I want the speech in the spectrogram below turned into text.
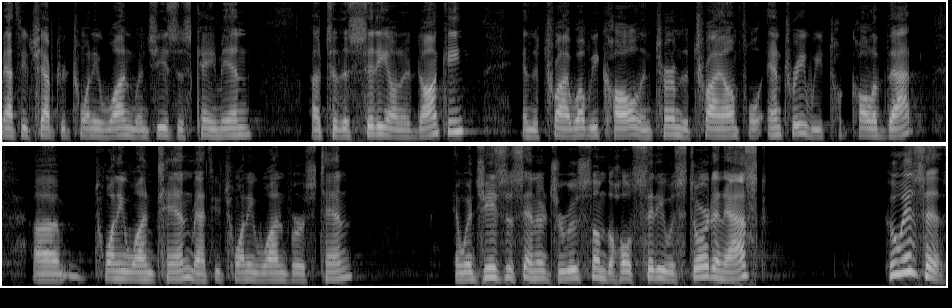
Matthew chapter 21, when Jesus came in uh, to the city on a donkey, in the tri- what we call in term the triumphal entry, we t- call it that. Um, 21.10, Matthew 21, verse 10. And when Jesus entered Jerusalem, the whole city was stirred and asked, who is this?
